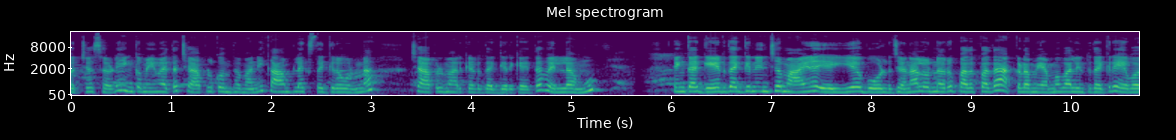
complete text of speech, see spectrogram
వచ్చేసాడు. ఇంకా మేమైతే చేపలు కొందామని కాంప్లెక్స్ దగ్గర ఉన్న చేపల మార్కెట్ దగ్గరికి అయితే వెళ్ళాము. ఇంకా గేట్ దగ్గర నుంచే మా ఆయన ఎయ్యే బోల్డ్ జనాలు ఉన్నారు. పద పద అక్కడ మీ అమ్మ వాళ్ళ ఇంటి దగ్గర ఏవో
